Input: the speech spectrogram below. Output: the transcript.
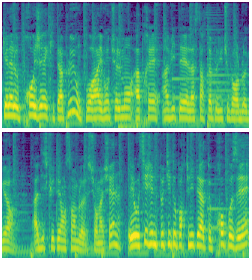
quel est le projet qui t'a plu. On pourra éventuellement après inviter la startup, le youtubeur, le blogueur à discuter ensemble sur ma chaîne. Et aussi, j'ai une petite opportunité à te proposer.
